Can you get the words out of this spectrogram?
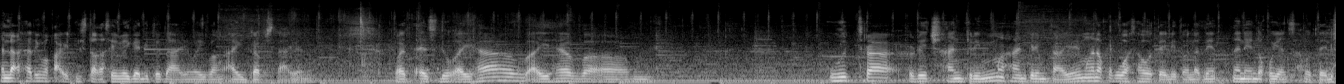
ang lakas natin maka-artista kasi may ganito tayo, may ibang eye drops tayo. No? What else do I have? I have um, ultra rich hand cream. Yung mga hand cream tayo, yung mga nakukuha sa hotel ito, nanen- naneno ko yan sa hotel.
